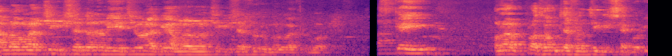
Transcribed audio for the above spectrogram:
আমরা ওনার চিকিৎসার জন্য নিয়েছি ওনাকে আমরা ওনার চিকিৎসা শুরু করব একটু আজকেই ওনার প্রথম সেশন চিকিৎসা করি।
